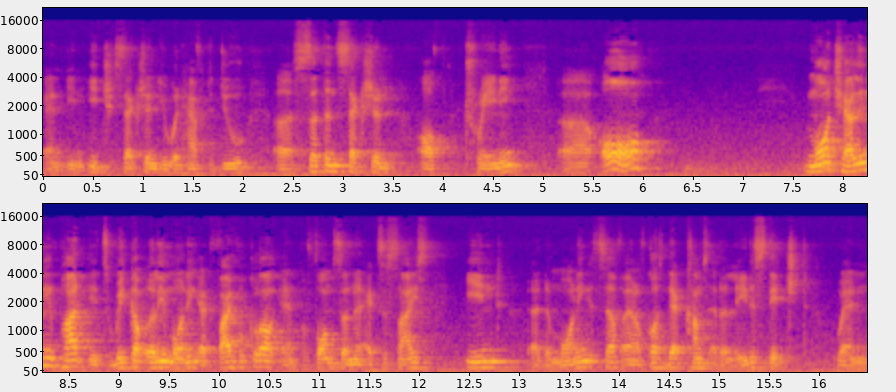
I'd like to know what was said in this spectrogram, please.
and in each section you would have to do a certain section of training uh, or more challenging part is wake up early morning at 5 o'clock and perform certain exercise in uh, the morning itself. And of course that comes at a later stage when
